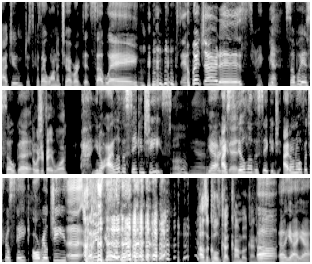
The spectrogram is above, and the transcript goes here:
had to, just because I wanted to. I worked at Subway. Sandwich artist. Right, man, Subway is so good. What was your favorite one? You know, I love the steak and cheese. Oh. Yeah, Yeah, I good. still love the steak and cheese. I don't know if it's real steak or real cheese, Uh, but it's good. I was a cold cut combo kind of uh, oh yeah, yeah.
